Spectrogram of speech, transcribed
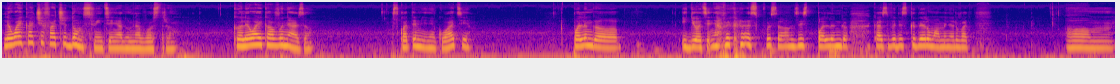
Leoaica, ce face Domn Sfințenia dumneavoastră? Că leoaica vânează. Scoatem din ecuație? Pe lângă idioțenia pe care a spus-o, am zis pe lângă, ca să vedeți cât de rău m-am enervat. Um,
